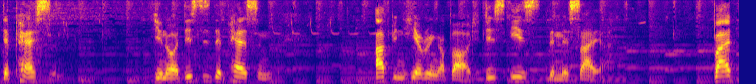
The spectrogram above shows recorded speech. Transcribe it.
the person. You know, this is the person I've been hearing about. This is the Messiah. But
